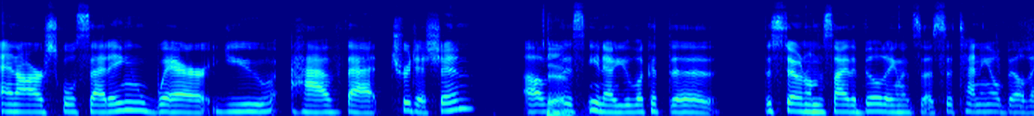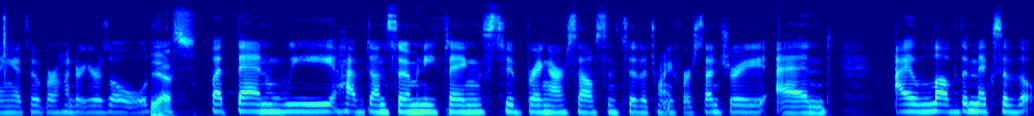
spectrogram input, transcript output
and our school setting where you have that tradition of Yeah. this, you know, you look at the the stone on the side of the building that's a centennial building, it's over 100 years old. Yes. But then we have done so many things to bring ourselves into the 21st century. And I love the mix of the,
